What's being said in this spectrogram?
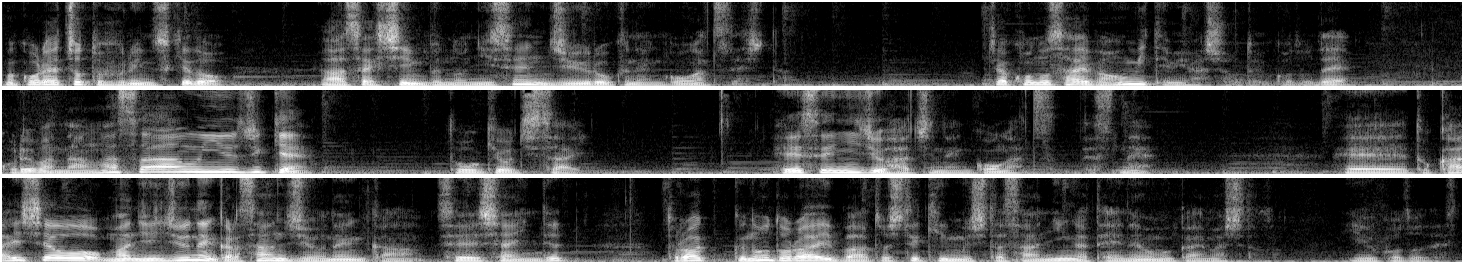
まあ、これはちょっと古いんですけど朝日新聞の2016年5月でしたじゃあこの裁判を見てみましょうということでこれは長沢運輸事件東京地裁平成28年5月ですね、えー、と会社を、まあ、20年から34年間正社員でトラックのドライバーとして勤務した3人が定年を迎えましたということです。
